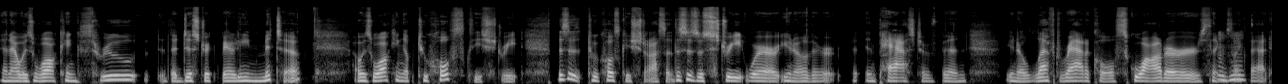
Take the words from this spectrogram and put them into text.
and I was walking through the district Berlin Mitte. I was walking up Tucholsky Street. This is Tucholsky Straße. This is a street where, you know, there in past have been, you know, left radical squatters, things mm-hmm. like that.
